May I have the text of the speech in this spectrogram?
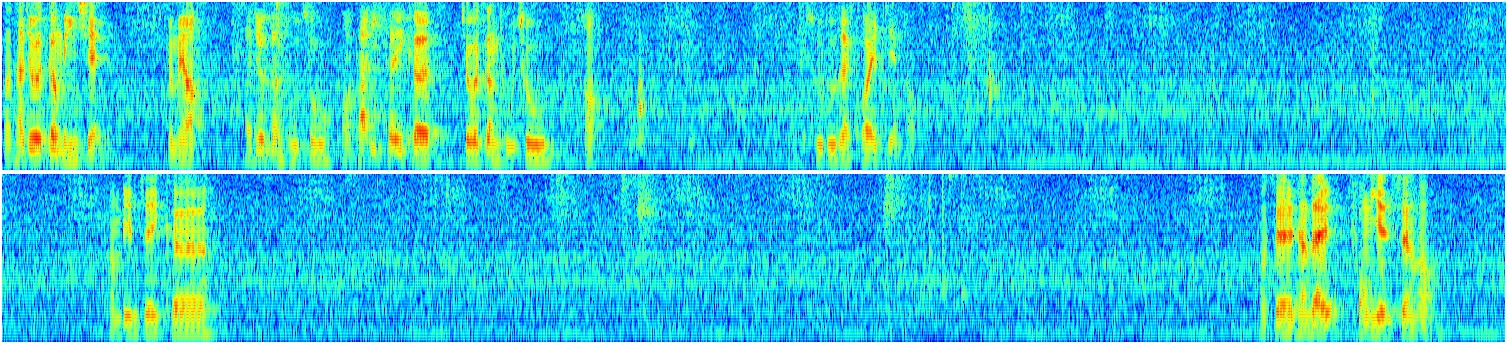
啊，它就会更明显，有没有？它就更突出哦，它一颗一颗就会更突出哦。我速度再快一点哦。旁边这一颗，哦，这很像在缝颜色哈。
